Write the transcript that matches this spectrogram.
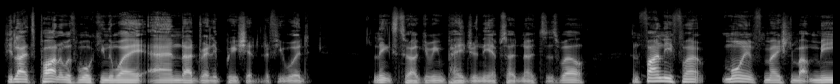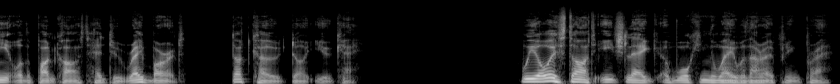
If you'd like to partner with Walking the Way, and I'd really appreciate it if you would, links to our giving page are in the episode notes as well. And finally, for more information about me or the podcast, head to rayborrett.co.uk. We always start each leg of Walking the Way with our opening prayer.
